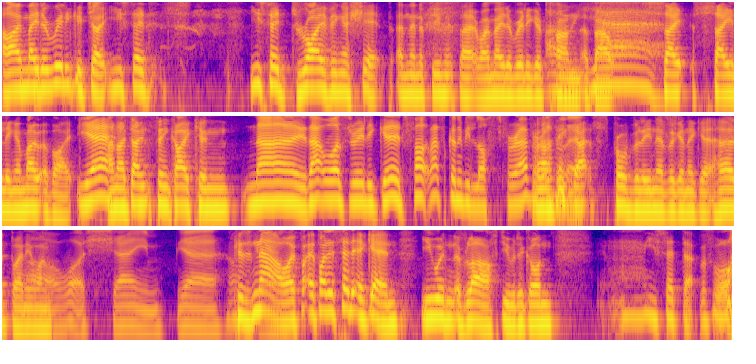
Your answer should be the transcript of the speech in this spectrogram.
I made a really good joke. You said you said driving a ship, and then a few minutes later, I made a really good oh, pun Oh, about sa- sailing a motorbike. Yes. and I don't think I can. No, that was really good. Fuck, that's going to be lost forever, I think it? that's probably never going to get heard by anyone. Oh, what a shame. Yeah. Oh, Because now, if, if I'd have said it again, you wouldn't have laughed. You would have gone. "Mm, You said that before.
